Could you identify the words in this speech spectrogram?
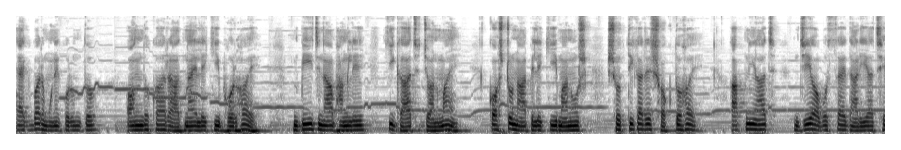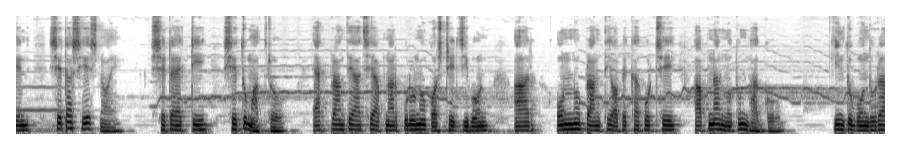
একবার মনে করুন তো, অন্ধকার রাত না এলে কি ভোর হয়? বীজ না ভাঙলে কি গাছ জন্মায়? কষ্ট না পেলে কি মানুষ সত্যিকারের শক্ত হয়? আপনি আজ যে অবস্থায় দাঁড়িয়ে আছেন, সেটা শেষ নয়। সেটা একটি সেতু মাত্র। এক প্রান্তে আছে আপনার পুরনো কষ্টের জীবন, আর অন্য প্রান্তে অপেক্ষা করছে আপনার নতুন ভাগ্য। কিন্তু বন্ধুরা,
